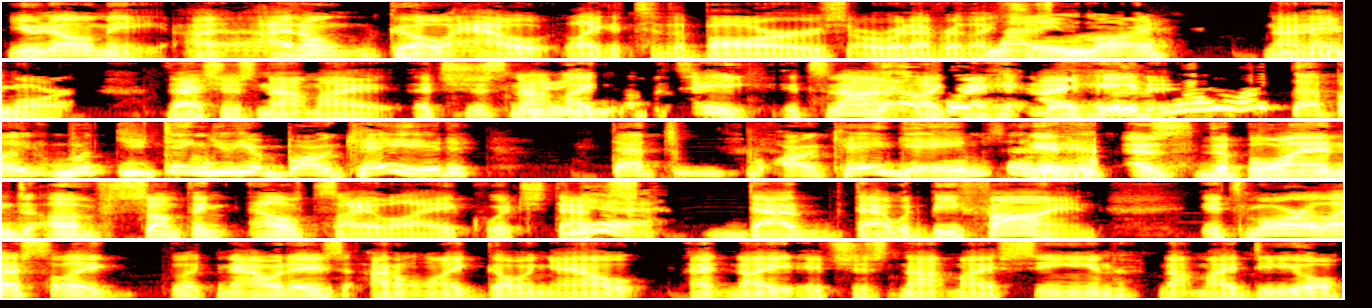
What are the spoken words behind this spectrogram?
You know me. I, I don't go out like to the bars or whatever. Like not just anymore. not not- anymore. That's just not my. It's just not Yeah, my you- cup of tea. It's not Yeah, like but- I, I hate it. You don't like that, but, but you think you hear barcade? That's arcade games. And It has the blend of something else I like, which that's Yeah. that that would be fine. It's more or less like like nowadays I don't like going out at night. It's just not my scene, not my deal.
